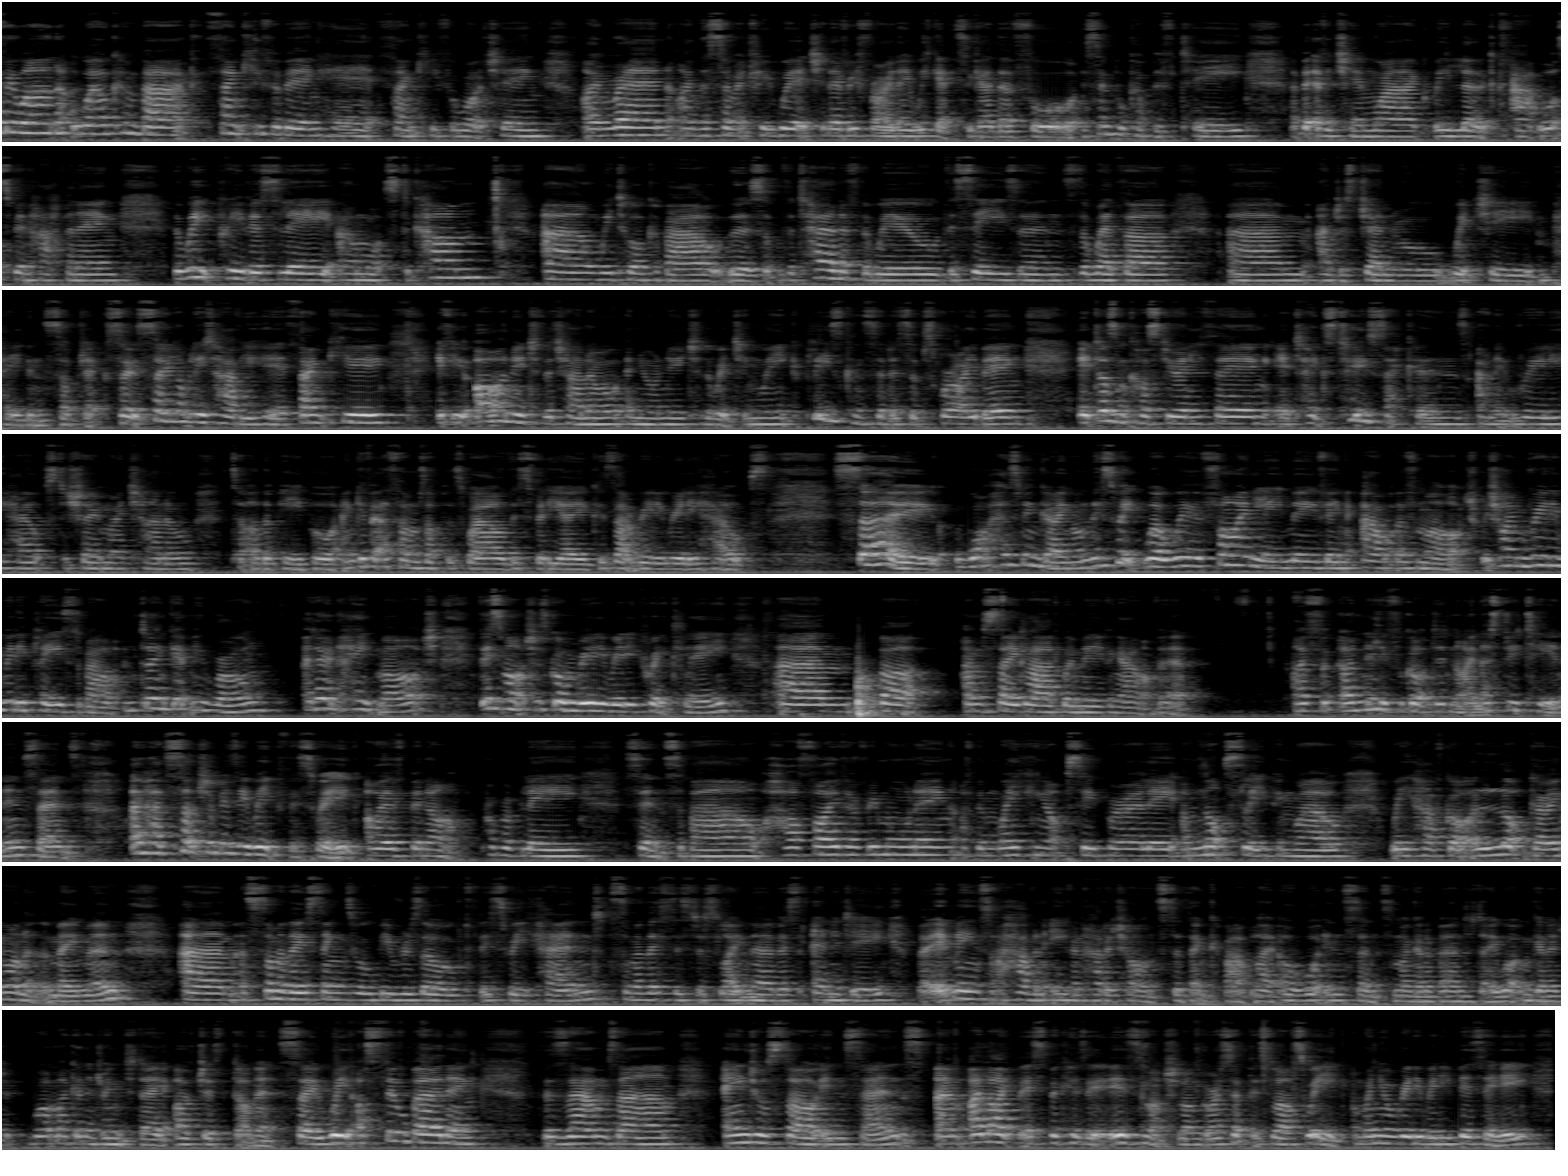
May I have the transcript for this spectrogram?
Everyone, welcome back. Thank you for being here. Thank you for watching. I'm Wren, I'm the Cemetery Witch and every Friday we get together for a simple cup of tea, a bit of a chinwag. We look at what's been happening the week previously and what's to come. And we talk about the sort of the turn of the wheel, the seasons, the weather, um, and just general witchy and pagan subjects. So it's so lovely to have you here. Thank you. If you are new to the channel and you're new to the Witching Week, please consider subscribing. It doesn't cost you anything. It takes two seconds and it really helps to show my channel to other people and give it a thumbs up as well, this video, because that really, really helps. So what has been going on this week? Well, we're finally moving out of March, which I'm really, really pleased about. And don't get me wrong, I don't hate March. This March has gone really, really quickly, um, but I'm so glad we're moving out of it. I, I nearly forgot, didn't I? Let's do tea and incense. I've had such a busy week this week. I've been up probably since about half five every morning. I've been waking up super early. I'm not sleeping well. We have got a lot going on at the moment. Um, and some of those things will be resolved this weekend. Some of this is just like nervous energy, but it means I haven't even had a chance to think about like, oh, what incense am I going to burn today? What I'm going to, what am I going to drink today? I've just done it. So we are still burning the Zamzam Angel Style Incense. Um, I like this because it is much longer. I said this last week. And when you're really, really busy,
